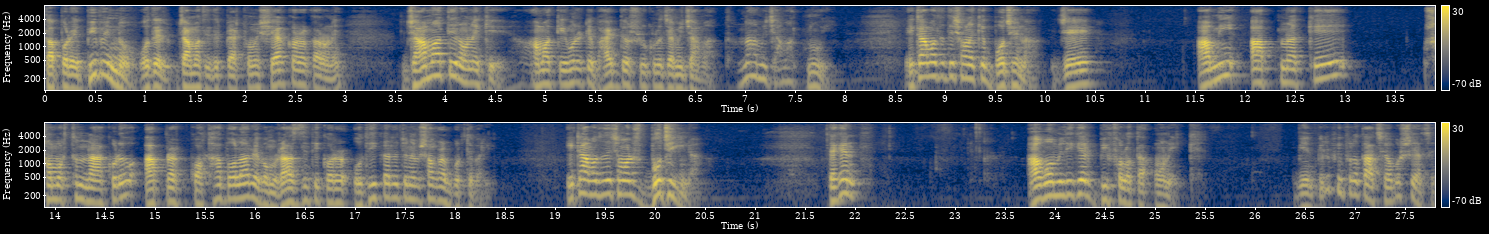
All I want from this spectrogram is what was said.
তারপরে বিভিন্ন ওদের জামাতিদের প্ল্যাটফর্মে শেয়ার করার কারণে জামাতের অনেকে আমাকে এমন একটি ভাইব দেওয়া শুরু করল যে আমি জামাত। না, আমি জামাত নই। এটা আমাদের দেশে অনেকে বোঝে না যে আমি আপনাকে সমর্থন না করেও আপনার কথা বলার এবং রাজনীতি করার অধিকারের জন্য আমি সংগ্রাম করতে পারি। এটা আমাদের দেশে মানুষ বোঝেই না। দেখেন, আওয়ামী লীগের বিফলতা অনেক। বিএনপির বিফলতা আছে, অবশ্যই আছে।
